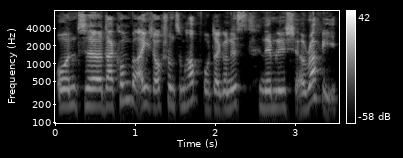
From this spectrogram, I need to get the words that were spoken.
Und äh, da kommen wir eigentlich auch schon zum Hauptprotagonist, nämlich äh, Ruffy.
